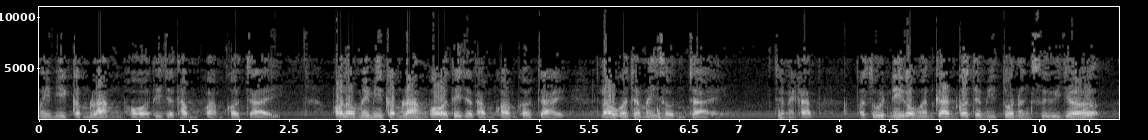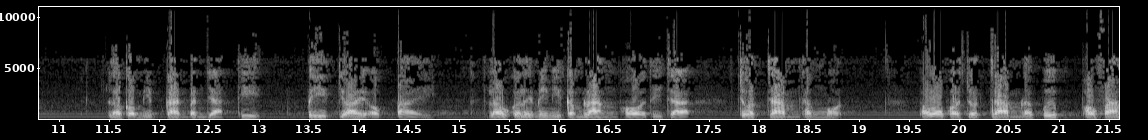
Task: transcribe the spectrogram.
ไม่มีกำลังพอที่จะทำความเข้าใจ พอเราไม่มีกำลังพอที่จะทำความเข้าใจ เราก็จะไม่สนใจใช่ไหมครับพระสูตรนี้ก็เหมือนกันก็จะมีตัวหนังสือเยอะ แล้วก็มีการบัญญัติที่ ปีกย่อยออกไป เราก็เลยไม่มีกำลังพอที่จะจดจำทั้งหมด เพราะว่าพอจดจำแล้วปุ๊บ พอฟัง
